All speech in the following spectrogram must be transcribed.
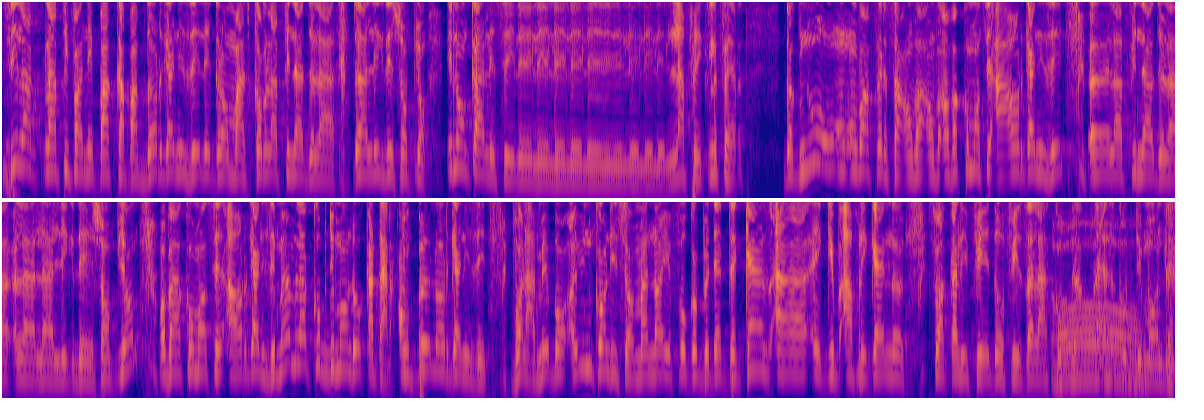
Si la, la FIFA n'est pas capable d'organiser les grands matchs comme la finale de la, de la Ligue des Champions, ils n'ont qu'à laisser l'Afrique le faire. Donc nous, on, va faire ça. On va, on va, commencer à organiser euh, la finale de la, la, la, Ligue des Champions. On va commencer à organiser même la Coupe du Monde au Qatar. On peut l'organiser. Voilà. Mais bon, à une condition. Maintenant, il faut que peut-être 15 euh, équipes africaines soient qualifiées d'office à la Coupe, coupe, du Monde.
